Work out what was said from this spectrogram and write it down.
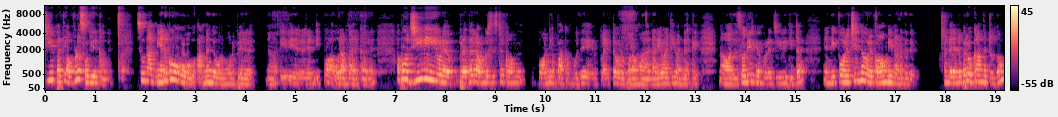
ஜிவி பற்றி அவ்வளோ சொல்லியிருக்காங்க. ஸோ நான் எனக்கும் அண்ணங்க ஒரு மூணு பேர் இப்போ ஒரு அண்ணா இருக்காரு. அப்போ ஜீவியோட பிரதர் அவங்க சிஸ்டர் காம் பாண்டிங் பார்க்கும்போது எனக்கு லைட்டாக ஒரு பொறாம நிறைய வாட்டி வந்திருக்கு. நான் அது சொல்லியிருக்கேன் கூட ஜீவி கிட்ட. அண்ட் இப்போ ஒரு சின்ன ஒரு காமெடி நடந்தது. அங்கே ரெண்டு பேரும் உட்காந்துட்டு இருந்தோம்.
